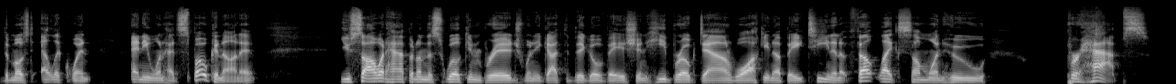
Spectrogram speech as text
the most eloquent anyone had spoken on it. You saw what happened on the Swilcan Bridge when he got the big ovation. He broke down walking up 18, and it felt like someone who perhaps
